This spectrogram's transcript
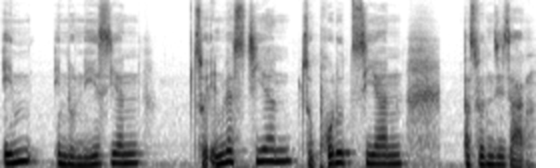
in Indonesien zu investieren, zu produzieren? Was würden Sie sagen?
